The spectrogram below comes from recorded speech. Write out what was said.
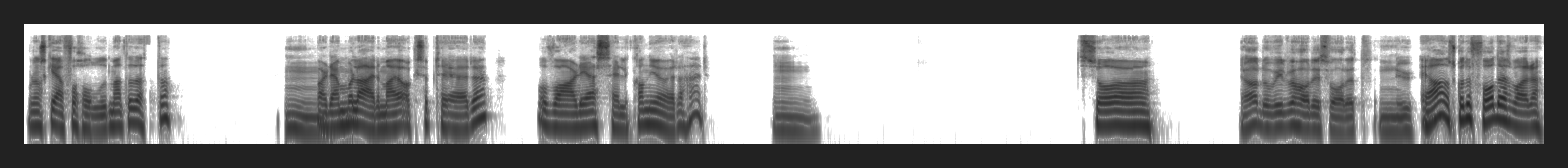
hvordan skal jeg forholde meg til dette? Hva er Mm. det jeg må lære meg å akseptere, og hva er det jeg selv kan gjøre her? Mm. Så Ja, da vil vi ha det svaret nå. ja, nå skal du få det svaret,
